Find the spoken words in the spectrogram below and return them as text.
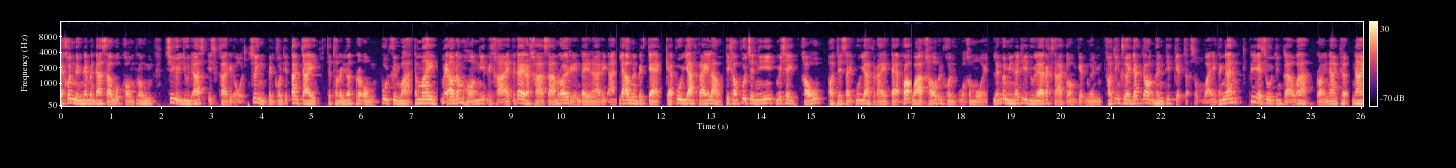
แต่คนหนึ่งในบรรดาสาวกของพระองค์ชื่อยูดาสอิสคาริโอตซึ่งเป็นคนที่ตั้งใจจะทรยศพระองค์พูดขึ้นว่าทำไมไม่เอาน้ำหอมนี้ไปขายจะได้ราคา 300 เหรียญไดนาริอัน และเอาเงินไปแจกแก่ผู้ยากไร้เล่าที่เขาพูดเช่นนี้ไม่ใช่เขาเอาใจใส่ผู้ยากไร้ แต่เพราะว่าเขาเป็นคนหัวขโมย และเมื่อมีหน้าที่ดูแลรักษากล่องเก็บเงิน เขาจึงเคยยักยอกเงินที่เก็บสะสมไว้ ดังนั้นพระเยซูจึงกล่าวว่าปล่อยนางเถอะนาง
